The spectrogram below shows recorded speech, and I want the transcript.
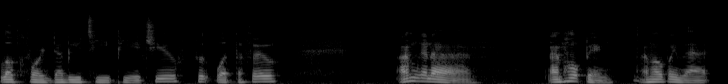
Look for WTPHU, What the Foo. I'm gonna, I'm hoping, I'm hoping that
